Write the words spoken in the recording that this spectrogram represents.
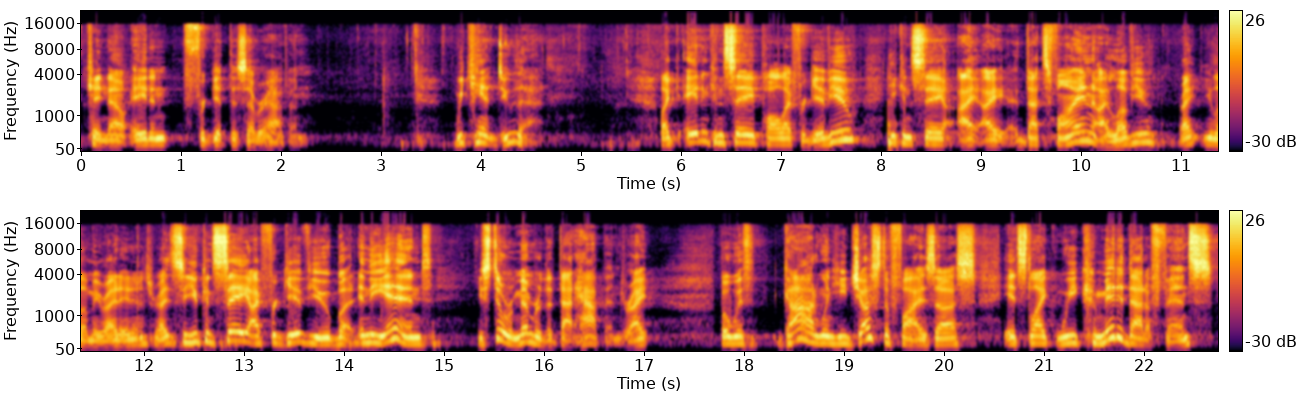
Okay, now, Aiden, forget this ever happened. We can't do that. Like Aiden can say, Paul, I forgive you. He can say, I, I, that's fine. I love you, right? You love me, right, Aiden? Right? So you can say, I forgive you, but in the end, you still remember that that happened, right? But with God, when He justifies us, it's like we committed that offense,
